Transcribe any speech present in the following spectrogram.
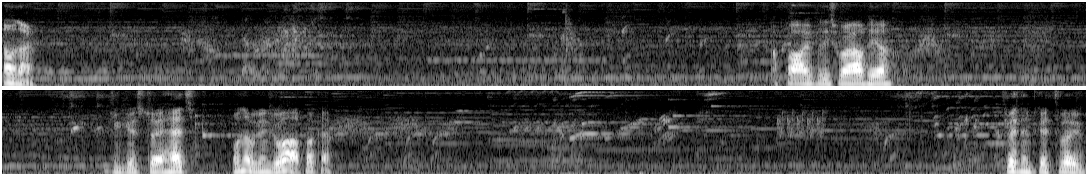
Oh no. A five, at least we're out here. Can go straight ahead. Oh no, we're going to go up, okay. Expecting them to go through.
